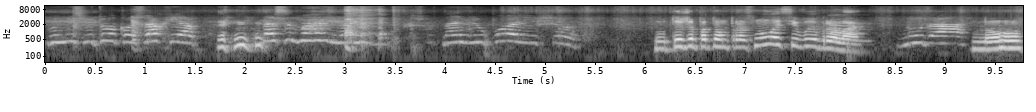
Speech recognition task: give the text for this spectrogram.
в не святой глазах, я нажимаю на, на любой еще. Ну, ты же потом проснулась и выбрала. Ну да, Ну,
